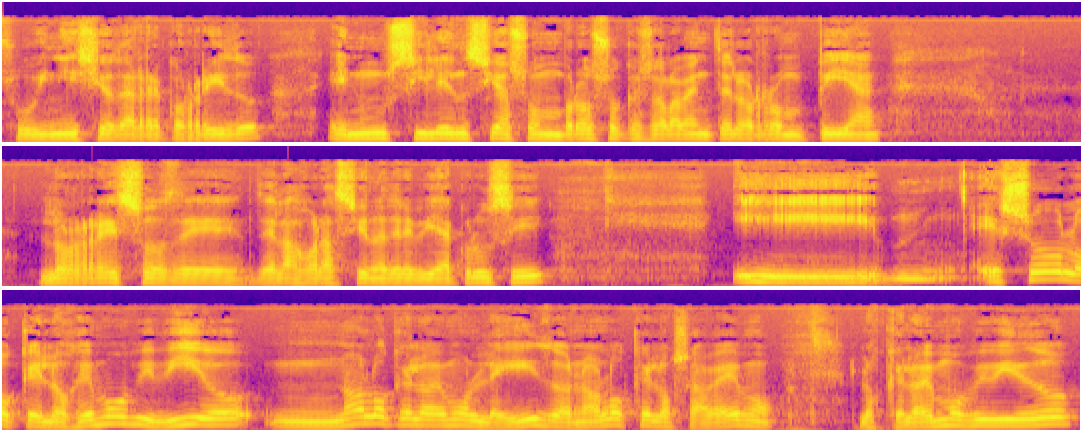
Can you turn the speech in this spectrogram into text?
su inicio de recorrido en un silencio asombroso que solamente lo rompían los rezos de, de las oraciones del Via Crucis y mm, eso lo que los hemos vivido, no lo que lo hemos leído, no lo que lo sabemos, los que lo hemos vivido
